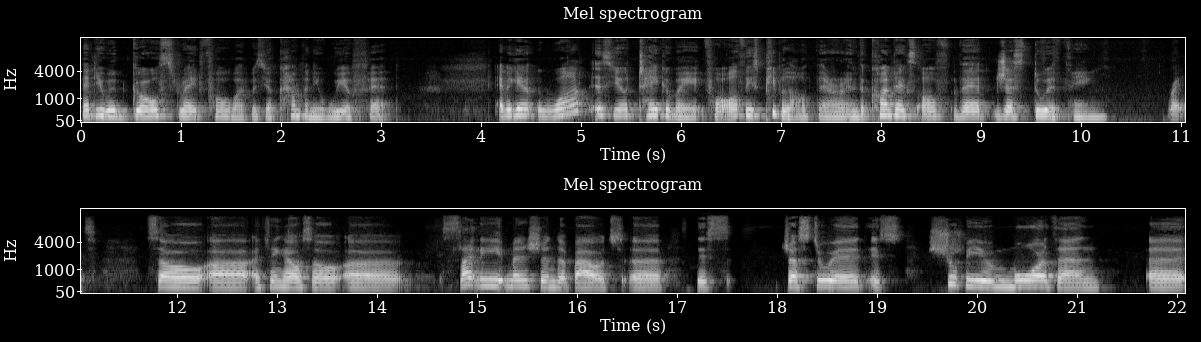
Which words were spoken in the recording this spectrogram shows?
that you will go straight forward with your company ViaFit Abigail, what is your takeaway for all these people out there in the context of that just do it thing? Right. So uh, I think I also uh, slightly mentioned about uh, this just do it is should be more than uh,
